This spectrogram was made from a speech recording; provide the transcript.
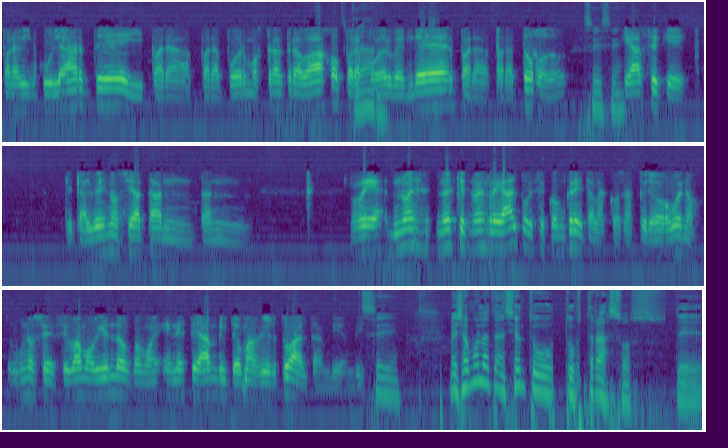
para vincularte y para, para poder mostrar trabajos, para poder vender, para, para todo, que hace que, que tal vez no sea tan tan no es no es que no es real porque se concretan las cosas, pero bueno, uno se, se va moviendo como en este ámbito más virtual también, ¿viste? Sí. Me llamó la atención tus trazos de,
